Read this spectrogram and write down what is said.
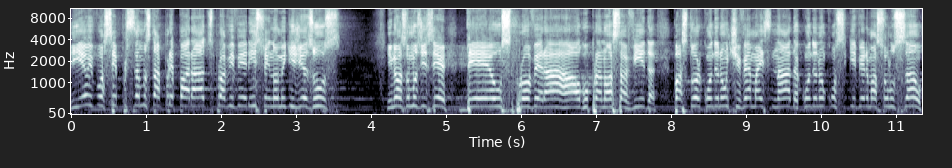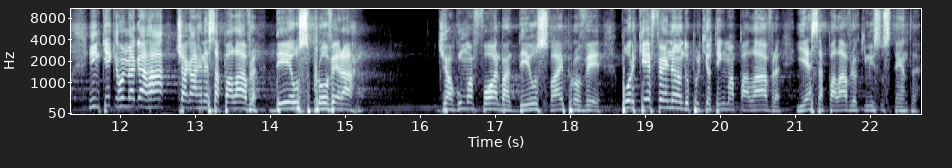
E eu e você precisamos estar preparados para viver isso em nome de Jesus. E nós vamos dizer: Deus proverá algo para a nossa vida. Pastor, quando eu não tiver mais nada, quando eu não conseguir ver uma solução, em que, que eu vou me agarrar? Te agarre nessa palavra: Deus proverá. De alguma forma, Deus vai prover. Por que, Fernando? Porque eu tenho uma palavra e essa palavra é o que me sustenta.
